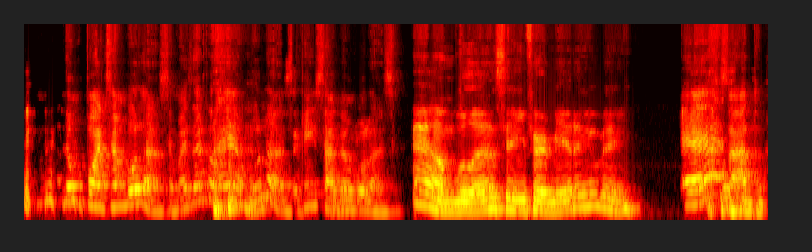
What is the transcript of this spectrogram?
Não pode ser ambulância, mas é, é ambulância. Quem sabe é ambulância. É, ambulância, enfermeira e o bem. É, exato.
